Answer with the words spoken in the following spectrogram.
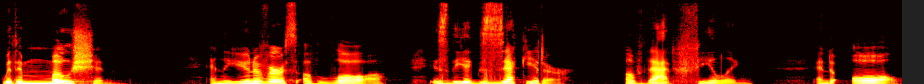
with emotion. And the universe of law is the executor of that feeling and all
